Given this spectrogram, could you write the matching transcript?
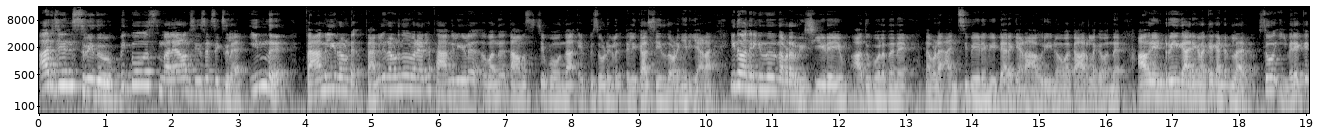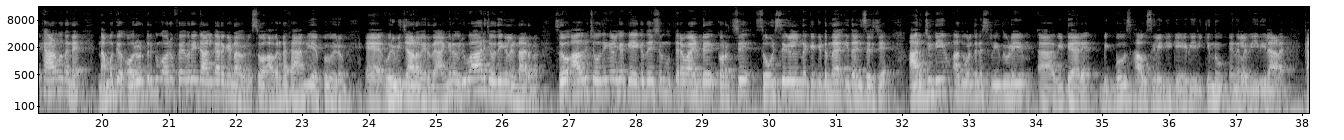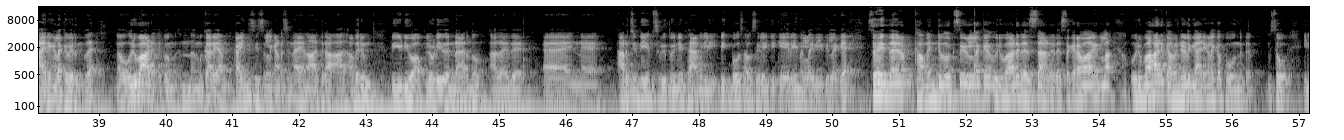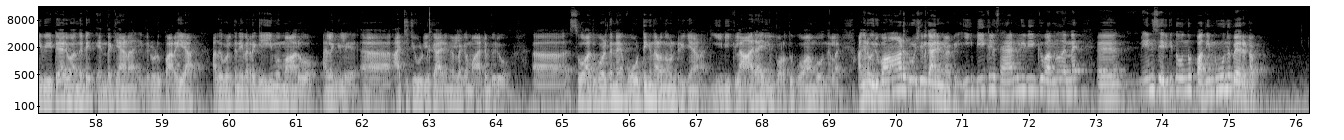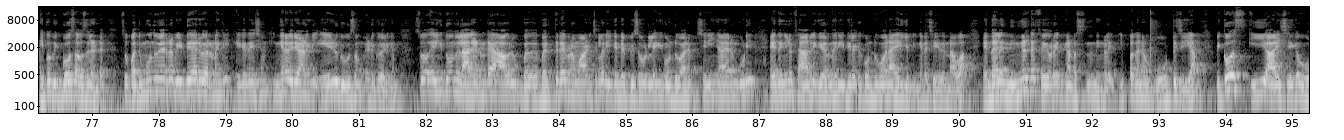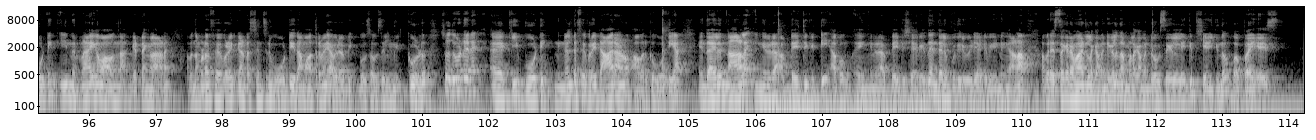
Arjun Sreethu big boss Malayalam season സിക്സിലെ ഇന്ന് family round family round എന്ന് പറയാനില്ല ഫാമിലികൾ വന്ന് താമസിച്ച് പോകുന്ന എപ്പിസോഡുകൾ ടെലികാസ്റ്റ് ചെയ്ത് തുടങ്ങിയിരിക്കുകയാണ്. ഇന്ന് വന്നിരിക്കുന്നത് നമ്മുടെ ഋഷിയുടെയും അതുപോലെ തന്നെ നമ്മുടെ അൻസിബയുടെയും വീട്ടുകാരൊക്കെയാണ്. ആ ഒരു ഇനോവ കാറിലൊക്കെ വന്ന് ആ ഒരു എൻട്രിയും കാര്യങ്ങളൊക്കെ കണ്ടിട്ടുണ്ടായിരുന്നു. സോ ഇവരൊക്കെ കാണുമ്പോൾ തന്നെ നമുക്ക് ഓരോരുത്തർക്കും ഓരോ ഫേവറേറ്റ് ആൾക്കാരൊക്കെ ഉണ്ടാവുമല്ലോ. സോ അവരുടെ ഫാമിലി എപ്പോൾ വരും? ഒരുമിച്ചാണ് വരുന്നത്? അങ്ങനെ ഒരുപാട് ചോദ്യങ്ങൾ ഉണ്ടായിരുന്നു. സോ ആ ഒരു ചോദ്യങ്ങൾക്കൊക്കെ ഏകദേശം ഉത്തരമായിട്ട് കുറച്ച് സോഴ്സുകളിൽ നിന്നൊക്കെ കിട്ടുന്ന ഇതനുസരിച്ച് അർജുന്റെയും അതുപോലെ തന്നെ ശ്രീതുടെയും ആ, വീട്ടുകാര് ബിഗ് ബോസ് ഹൗസിലേക്ക് കയറിയിരിക്കുന്നു എന്നുള്ള രീതിയിലാണ് കാര്യങ്ങളൊക്കെ വരുന്നത്. ഒരുപാട് ഇപ്പം നമുക്കറിയാം കഴിഞ്ഞ സീസണിലെ കണ്ടസ്റ്റന്റായ നാദ്ര അവരും വീഡിയോ അപ്ലോഡ് ചെയ്തിട്ടുണ്ടായിരുന്നു. അതായത് പിന്നെ അർജുന്റെയും ശ്രീധുവിന്റെയും ഫാമിലി ബിഗ് ബോസ് ഹൗസിലേക്ക് കയറി എന്നുള്ള രീതിയിലൊക്കെ. സോ എന്തായാലും കമന്റ് ബോക്സുകളിലൊക്കെ ഒരുപാട് രസമാണ് രസകരമായിട്ടുള്ള ഒരുപാട് കമന്റുകളും കാര്യങ്ങളൊക്കെ പോകുന്നുണ്ട്. സോ ഇനി വീട്ടുകാർ വന്നിട്ട് എന്തൊക്കെയാണ് ഇവരോട് പറയുക അതുപോലെ തന്നെ ഇവരുടെ ഗെയിം മാറുമോ അല്ലെങ്കിൽ ആറ്റിറ്റ്യൂഡിൽ കാര്യങ്ങളിലൊക്കെ മാറ്റം വരുമോ സോ അതുപോലെ തന്നെ വോട്ടിംഗ് നടന്നുകൊണ്ടിരിക്കുകയാണ്. ഈ വീക്കിൽ ആരായിരിക്കും പുറത്തു പോകാൻ പോകുന്നുള്ള അങ്ങനെ ഒരുപാട് ക്രൂഷ്യൽ കാര്യങ്ങളുണ്ട് ഈ വീക്കിൽ ഫാമിലി വീക്ക് വന്ന് തന്നെ മീൻസ് എനിക്ക് തോന്നുന്നു പതിമൂന്ന് പേരട്ടോ. ഇപ്പൊ ബിഗ് ബോസ് ഹൗസിലുണ്ട് സോ പതിമൂന്ന് പേരുടെ വീട്ടുകാർ വരണമെങ്കിൽ ഏകദേശം ഇങ്ങനെ വരികയാണെങ്കിൽ ഏഴ് ദിവസം എടുക്കുമായിരിക്കും. സോ എനിക്ക് തോന്നുന്നു ലാലേട്ടന്റെ ആ ഒരു ബർത്ത്ഡേ പ്രമാണിച്ചുള്ള വീക്കെൻഡ് എപ്പിസോഡിലേക്ക് കൊണ്ടുപോകാനും ശനി ഞായറും കൂടി ഏതെങ്കിലും ഫാമിലി കയറുന്ന രീതിയിലൊക്കെ കൊണ്ടുപോകാനായിരിക്കും ഇങ്ങനെ ചെയ്തിട്ടുണ്ടാവുക. എന്തായാലും നിങ്ങളുടെ ഫേവറേറ്റ് കണ്ടസ്റ്റന്റ് നിങ്ങൾ ഇപ്പൊ തന്നെ വോട്ട് ചെയ്യാം ബിക്കോസ് ഈ ആഴ്ചയൊക്കെ വോട്ടിംഗ് ഈ നിർണായകമാവുന്ന ഘട്ടങ്ങളാണ്. അപ്പൊ നമ്മുടെ ഫേവറേറ്റ് കണ്ടസ്റ്റൻസിന് വോട്ട് ചെയ്താൽ മാത്രമേ അവർ ബിഗ് ബോസ് ഹൗസിൽ നിൽക്കുകയുള്ളൂ. സോ അതുകൊണ്ട് തന്നെ കീപ് വോട്ടിംഗ് നിങ്ങളുടെ ഫേവറേറ്റ് ആരാണോ അവർക്ക് വോട്ട് ചെയ്യാം എന്തായാലും നാളെ ഇങ്ങനൊരു അപ്ഡേറ്റ് കിട്ടി. അപ്പം ഇങ്ങനൊരു അപ്ഡേറ്റ് ഷെയർ ചെയ്ത്. എന്തായാലും പുതിയൊരു വീഡിയോ ആയിട്ട് വീണ്ടും കാണാം. അപ്പോൾ രസകരമായിട്ടുള്ള കമന്റുകൾ നമ്മളെ കമന്റ് ബോക്സുകളിലേക്കും ക്ഷണിക്കുന്നു. Bye guys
